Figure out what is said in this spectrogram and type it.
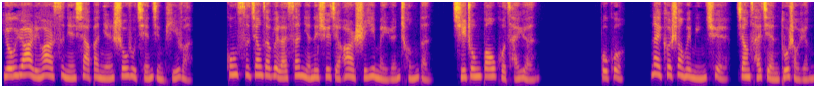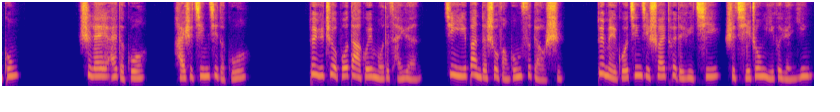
由于二零二四年下半年收入前景疲软，公司将在未来三年内削减二十亿美元成本。其中包括裁员，不过耐克尚未明确将裁减多少员工，是 AI 的锅还是经济的锅？对于这波大规模的裁员，近一半的受访公司表示，对美国经济衰退的预期是其中一个原因。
